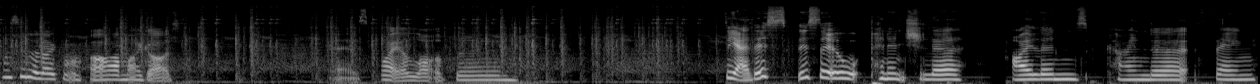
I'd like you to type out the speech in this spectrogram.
What's it look like? Oh my god. There's quite a lot of them. So yeah, this this little peninsula island kind of thing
